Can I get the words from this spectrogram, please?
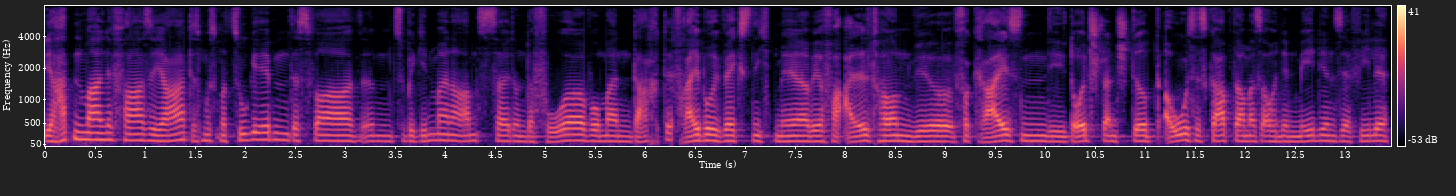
Wir hatten mal eine Phase, ja, das muss man zugeben, das war ähm, zu Beginn meiner Amtszeit und davor, wo man dachte, Freiburg wächst nicht mehr, wir veraltern, wir verkreisen, die Deutschland stirbt aus. Es gab damals auch in den Medien sehr viele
